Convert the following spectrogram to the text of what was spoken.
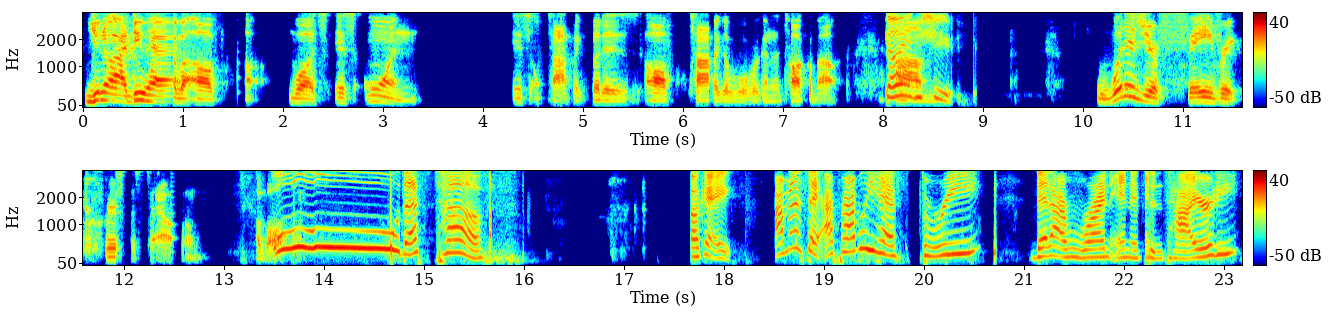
You know, I do have a off uh, well it's, it's on it's on topic, but it's off topic of what we're gonna talk about. Go ahead Um, and shoot. What is your favorite Christmas album of all time? Ooh, that's tough. Okay, I'm gonna say I probably have three that I've run in its entirety.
